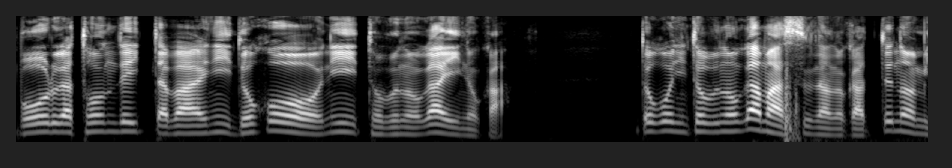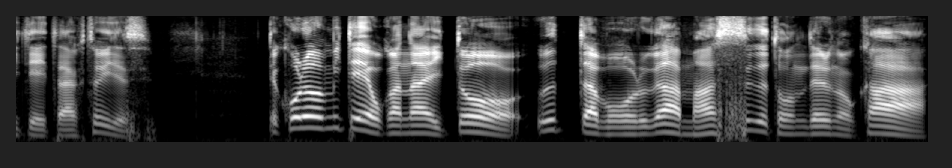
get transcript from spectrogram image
ボールが飛んでいった場合にどこに飛ぶのがいいのか、どこに飛ぶのがまっすぐなのかっていうのを見ていただくといいです。で、これを見ておかないと、打ったボールがまっすぐ飛んでるのか、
